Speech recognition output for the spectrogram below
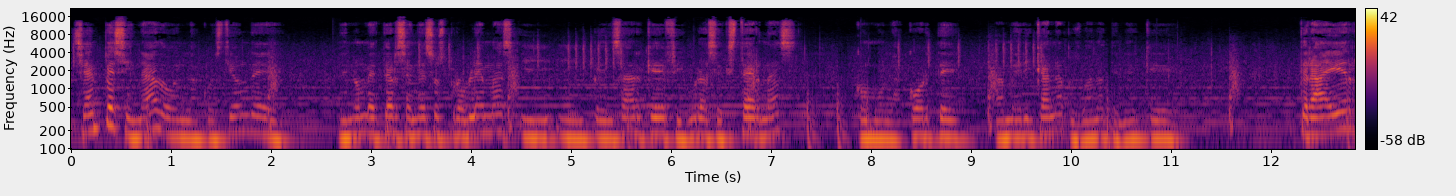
se ha empecinado en la cuestión de, no meterse en esos problemas y, pensar que figuras externas como la Corte Americana pues van a tener que traer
